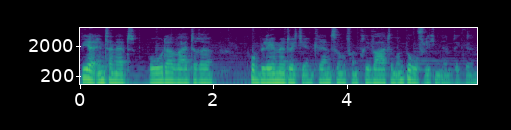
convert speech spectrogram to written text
via Internet oder weitere Probleme durch die Entgrenzung von privatem und beruflichem entwickeln.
